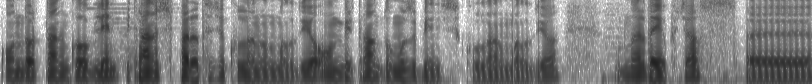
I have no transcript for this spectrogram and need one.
14 tane goblin, bir tane süper atıcı kullanılmalı diyor. 11 tane domuz binicisi kullanılmalı diyor. Bunları da yapacağız. Ee,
